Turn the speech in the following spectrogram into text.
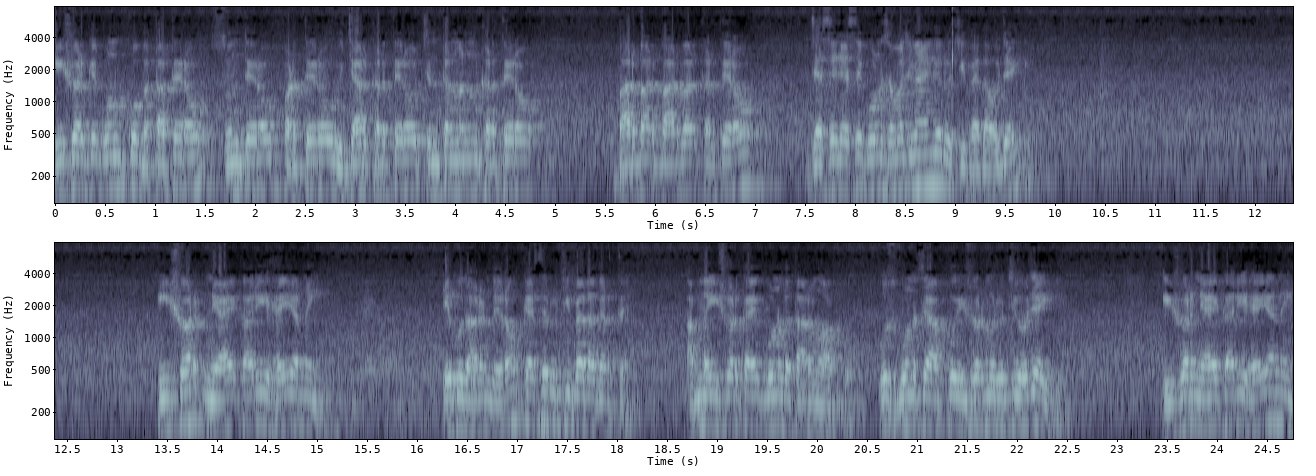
ईश्वर के गुण को बताते रहो, सुनते रहो, पढ़ते रहो, विचार करते रहो, चिंतन मनन करते रहो बार बार बार बार करते रहो। जैसे जैसे गुण समझ में आएँगे, रुचि पैदा हो जाएगी। ईश्वर न्यायकारी है या नहीं? एक उदाहरण दे रहा हूँ, कैसे रुचि पैदा करते हैं? अब मैं ईश्वर का एक गुण बता रहा हूँ आपको। उस गुण से आपको ईश्वर में रुचि हो जाएगी। ईश्वर न्यायकारी है या नहीं?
